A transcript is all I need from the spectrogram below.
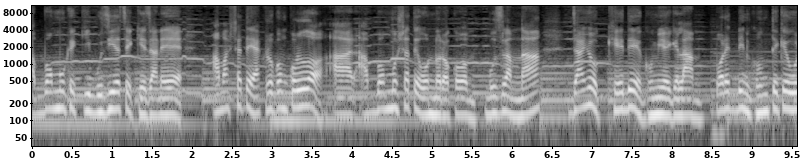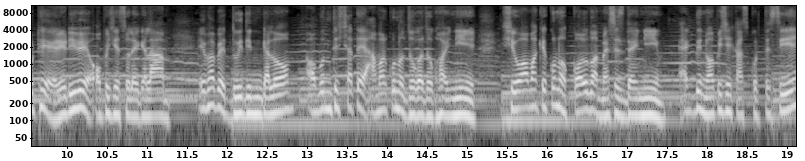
আব্বু আম্মুকে কি বুঝিয়েছে কে জানে? আমার সাথে একরকম করল আর আব্বু আম্মুর সাথে অন্যরকম, বুঝলাম না? যাই হোক, খেয়ে দিয়ে ঘুমিয়ে গেলাম। পরের দিন ঘুম থেকে উঠে রেডি হয়ে অফিসে চলে গেলাম। এভাবে দুই দিন গেল। অবন্তীর সাথে আমার কোনো যোগাযোগ হয়নি। সেও আমাকে কোনো কল বা মেসেজ দেয়নি। একদিন অফিসে কাজ করতেছি,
